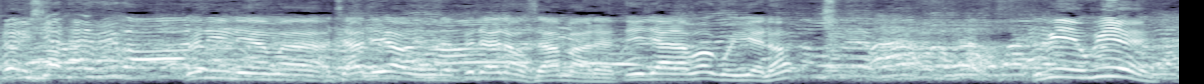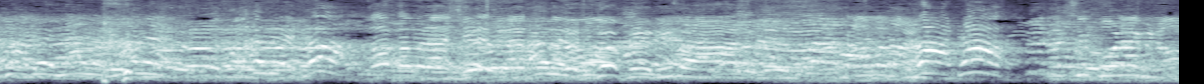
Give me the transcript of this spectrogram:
ဟေးရှက်ထိုင်ပေးပါ ဒီနေ့နေရာမှာအခြားတရားကိုပြစ်တိုင်းအောင်စားမှာတဲ့တေးကြတာပေါ့ကိုကြီးရဲ့နော်ဦးကြီးဦးကြီးရဲ့ခွဲပေးပါချစ်ခိုးလိုက်မယ်နော်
